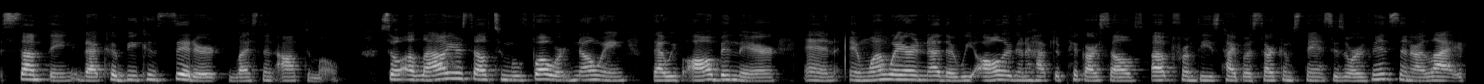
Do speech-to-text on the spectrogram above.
something that could be considered less than optimal. So allow yourself to move forward knowing that we've all been there and in one way or another, we all are going to have to pick ourselves up from these type of circumstances or events in our life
